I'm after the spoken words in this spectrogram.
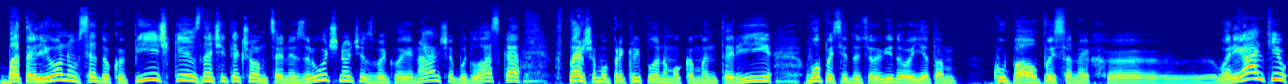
батальйону. Все до копійки. Значить, якщо вам це незручно чи звикли інакше, будь ласка, в першому прикріпленому коментарі в описі до цього відео є там. Купа описаних е, варіантів.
